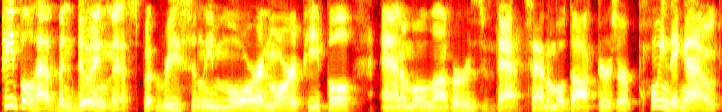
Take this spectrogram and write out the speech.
people have been doing this, but recently more and more people animal lovers, vets, animal doctors are pointing out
